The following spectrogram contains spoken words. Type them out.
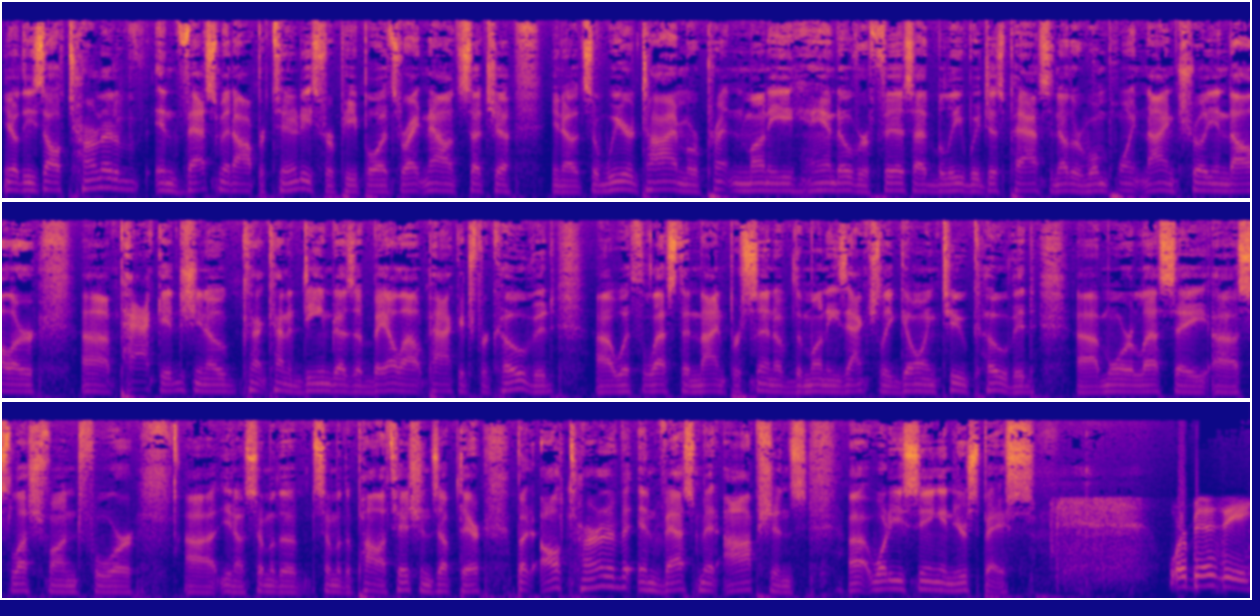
you know these alternative investment opportunities for people. It's right now. It's such a you know it's a weird time. We're printing money hand over fist. I believe we just passed another 1.9 trillion dollar uh, package. You know, kind of deemed as a bailout package for COVID, uh, with less than nine percent of the money's actually going to COVID. Uh, more or less a uh, slush fund for uh, you know some of the some of the politicians up there. But alternative investment options. Uh, what are you seeing in your space? We're busy.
